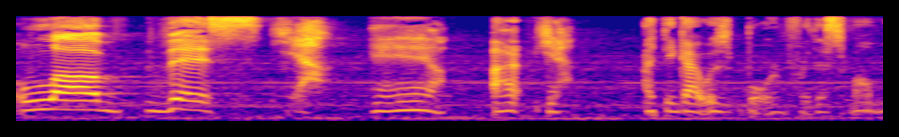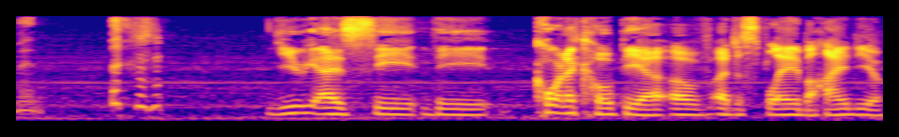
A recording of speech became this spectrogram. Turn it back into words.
love this. Yeah, yeah, I, yeah. I think I was born for this moment. you guys see the cornucopia of a display behind you,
